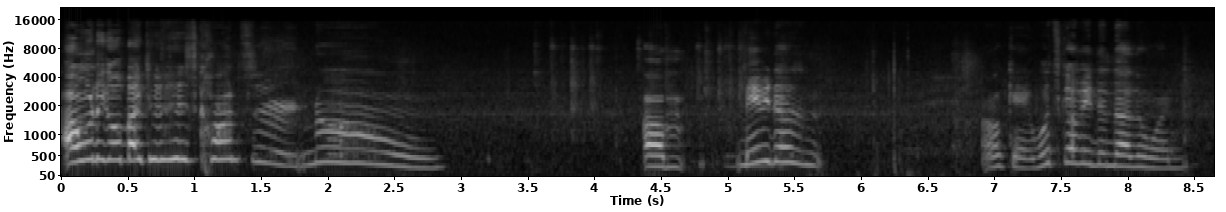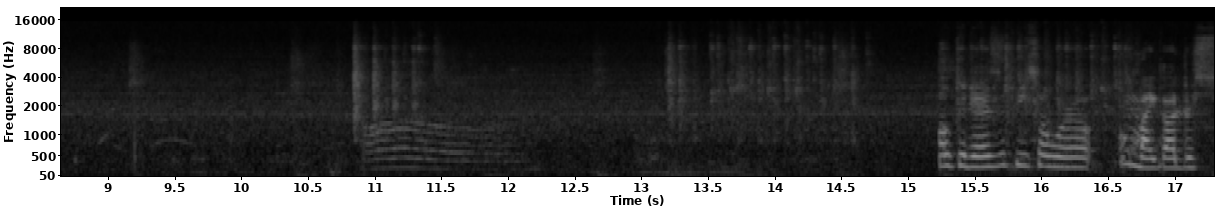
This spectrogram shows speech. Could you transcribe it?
I want to go back to his concert. No. Um, maybe doesn't. Okay, what's gonna be another one? Okay, there's a piece of world. Oh my god, there's.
